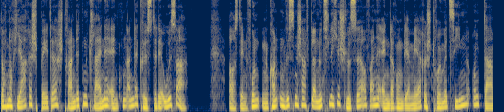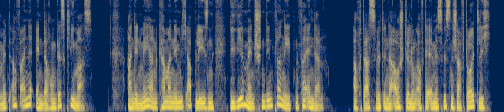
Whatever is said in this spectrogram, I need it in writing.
doch noch Jahre später strandeten kleine Enten an der Küste der USA. Aus den Funden konnten Wissenschaftler nützliche Schlüsse auf eine Änderung der Meeresströme ziehen und damit auf eine Änderung des Klimas. An den Meeren kann man nämlich ablesen, wie wir Menschen den Planeten verändern. Auch das wird in der Ausstellung auf der MS Wissenschaft deutlich.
